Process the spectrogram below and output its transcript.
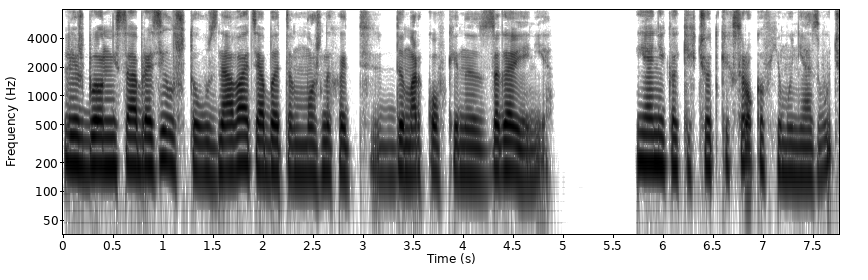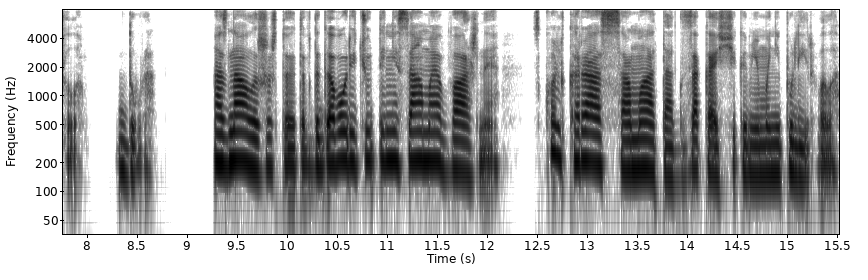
Лишь бы он не сообразил, что узнавать об этом можно хоть до морковки на заговенье. Я никаких четких сроков ему не озвучила. Дура. А знала же, что это в договоре чуть ли не самое важное. Сколько раз сама так с заказчиками манипулировала.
